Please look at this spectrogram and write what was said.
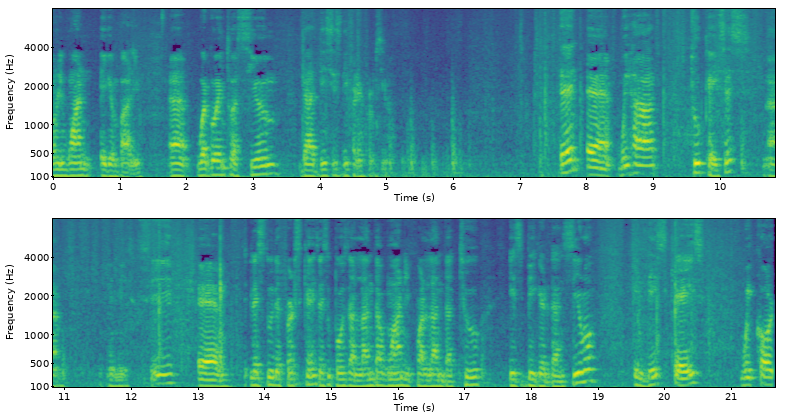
only one eigenvalue. Uh, we're going to assume that this is different from zero. Then uh, we have two cases. Uh, let me see. Um, let's do the first case. Let's suppose that lambda 1 equal lambda 2 is bigger than 0. In this case, we call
